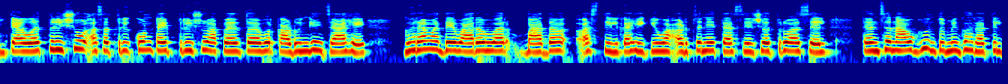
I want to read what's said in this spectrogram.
त्यावर त्रिशूळ असा त्रिकोण टाईप त्रिशूळ आपल्याला त्यावर काढून घ्यायचा आहे. घरामध्ये वारंवार बाधा असतील काही किंवा अडचण येत असतील शत्रू असेल त्यांचं नाव घेऊन तुम्ही घरातील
